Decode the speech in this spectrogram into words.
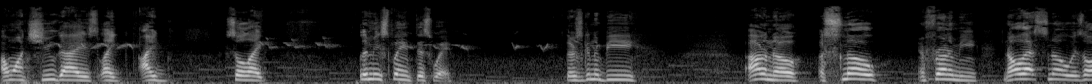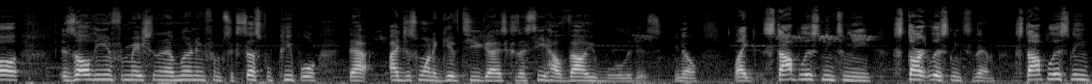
I want you guys like I so like let me explain it this way. There's going to be I don't know, a snow in front of me, and all that snow is all is all the information that I'm learning from successful people that I just want to give to you guys because I see how valuable it is. You know, like stop listening to me, start listening to them. Stop listening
